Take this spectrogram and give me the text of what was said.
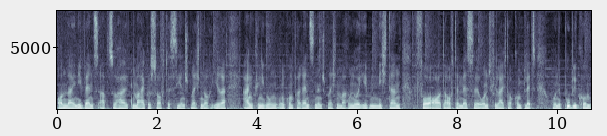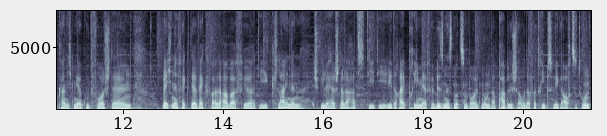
Online-Events abzuhalten. Microsoft, dass sie entsprechend auch ihre Ankündigungen und Konferenzen Konferenzen entsprechend machen, nur eben nicht dann vor Ort auf der Messe und vielleicht auch komplett ohne Publikum, kann ich mir gut vorstellen. Welchen Effekt der Wegfall aber für die kleinen Spielehersteller hat, die die E3 primär für Business nutzen wollten, um da Publisher oder Vertriebswege aufzutun,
